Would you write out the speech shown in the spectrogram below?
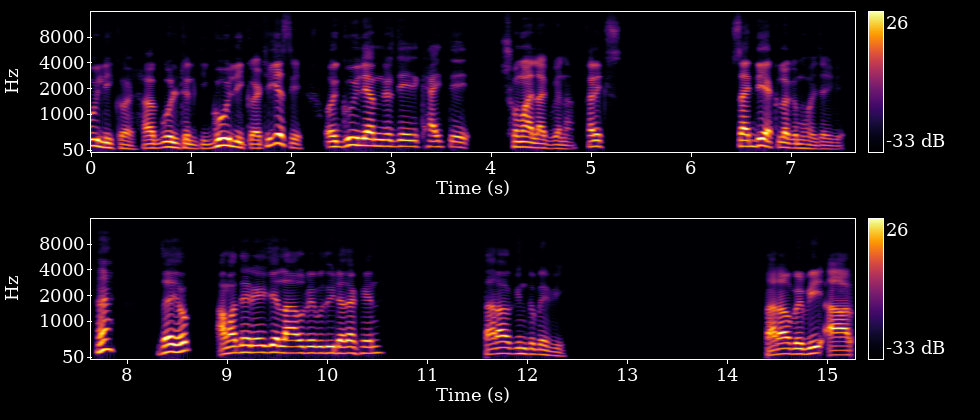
গুইলি কয়? হ্যাঁ গুল টুল কি, গুইলি কয়, ঠিক আছে? ওই গুইলি আপনার যে খাইতে সময় লাগবে না, খালি সাইড দিয়ে এক লগে হয়ে যাইবে হ্যাঁ? যাই হোক, আমাদের এই যে লাল বেবি দুইটা দেখেন, তারাও কিন্তু বেবি। তারাও বেবি, আর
